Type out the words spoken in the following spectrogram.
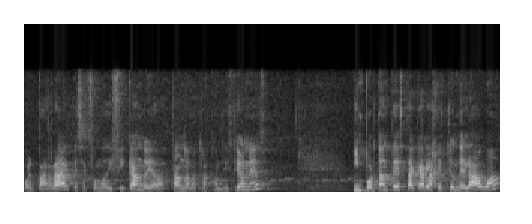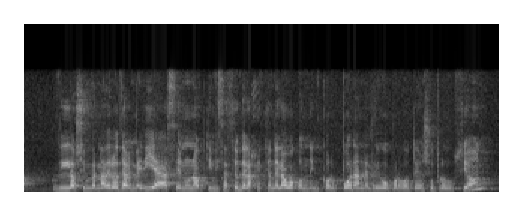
o el parral, que se fue modificando y adaptando a nuestras condiciones. Importante destacar la gestión del agua, los invernaderos de Almería hacen una optimización de la gestión del agua cuando incorporan el riego por goteo en su producción,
